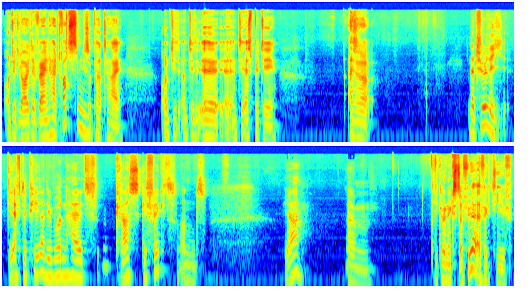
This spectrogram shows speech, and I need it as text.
Und die Leute wählen halt trotzdem diese Partei und die, und die, äh, die SPD. Also, natürlich, die FDPler, die wurden halt krass gefickt und ja, ähm, die können nichts dafür effektiv.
